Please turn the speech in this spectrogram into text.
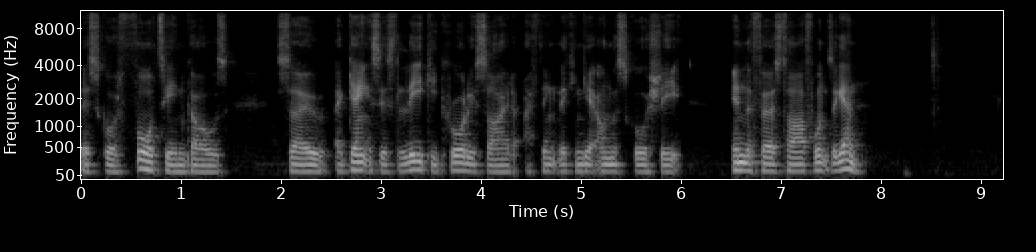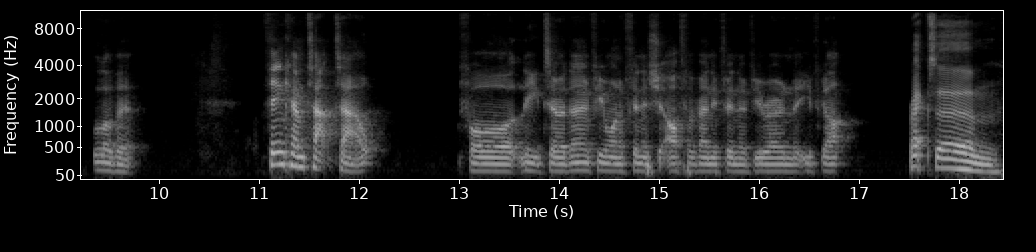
they scored 14 goals. So against this leaky Crawley side, I think they can get on the score sheet in the first half once again. Love it. Think I'm tapped out for League Two. I don't know if you want to finish it off with anything of your own that you've got. Wrexham.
